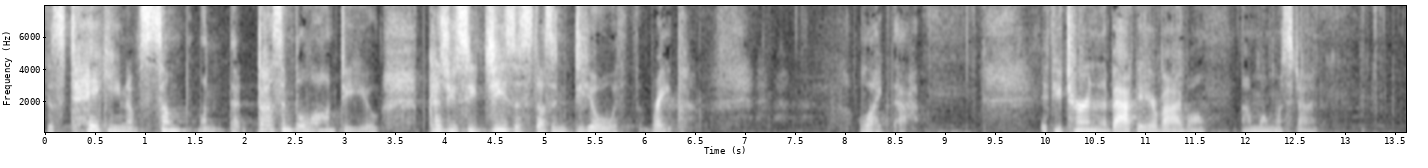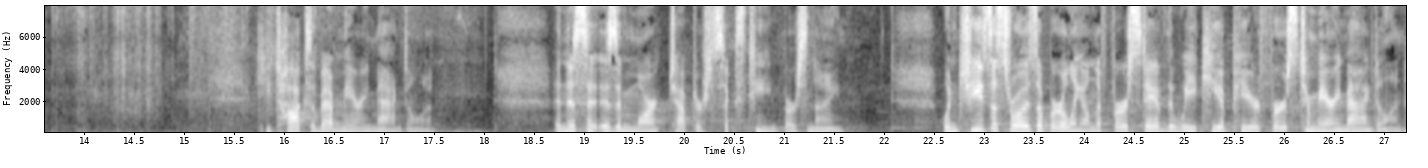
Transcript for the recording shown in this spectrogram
this taking of someone that doesn't belong to you. Because you see, Jesus doesn't deal with rape like that. If you turn in the back of your Bible, I'm almost done. He talks about Mary Magdalene. And this is in Mark chapter 16, verse 9. When Jesus rose up early on the first day of the week, he appeared first to Mary Magdalene,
